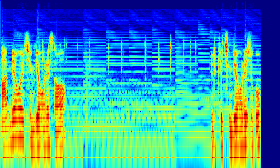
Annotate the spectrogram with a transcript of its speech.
만 명을 징병을 해서 이렇게 징병을 해주고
